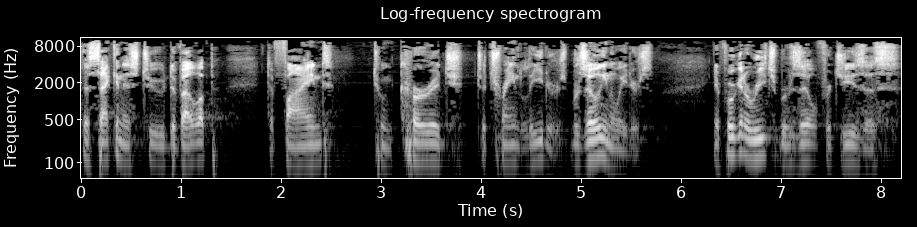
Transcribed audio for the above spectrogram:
The second is to develop, to find, to encourage, to train leaders, Brazilian leaders. If we're going to reach Brazil for Jesus,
